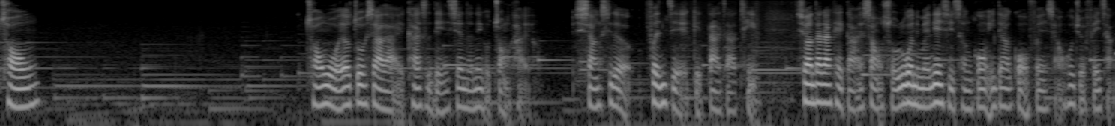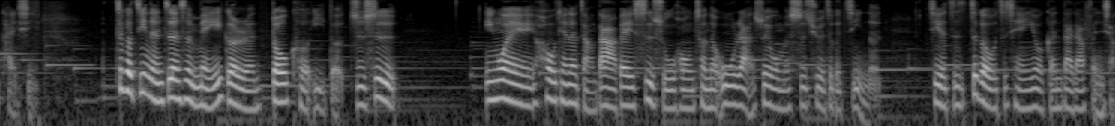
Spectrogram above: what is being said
从。从我要坐下来开始连线的那个状态，详细的分解给大家听，希望大家可以赶快上手。如果你们练习成功，一定要跟我分享，我会觉得非常开心。这个技能真的是每一个人都可以的，只是因为后天的长大被世俗红尘的污染，所以我们失去了这个技能。记得这这个我之前也有跟大家分享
